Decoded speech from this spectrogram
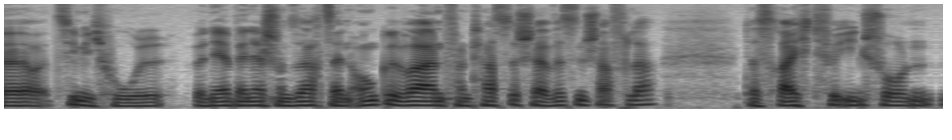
äh, ziemlich hohl. Wenn er, wenn er schon sagt, sein Onkel war ein fantastischer Wissenschaftler, das reicht für ihn schon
